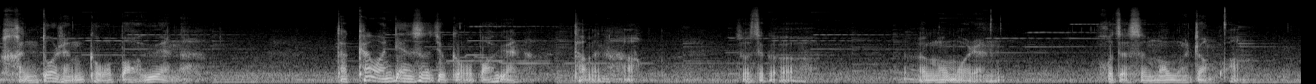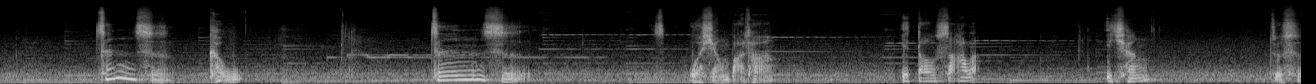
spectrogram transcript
很多人跟我抱怨了，他看完电视就跟我抱怨了，他们哈说这个某某人或者是某某状况，真是可恶，真是我想把他一刀杀了，一枪就是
